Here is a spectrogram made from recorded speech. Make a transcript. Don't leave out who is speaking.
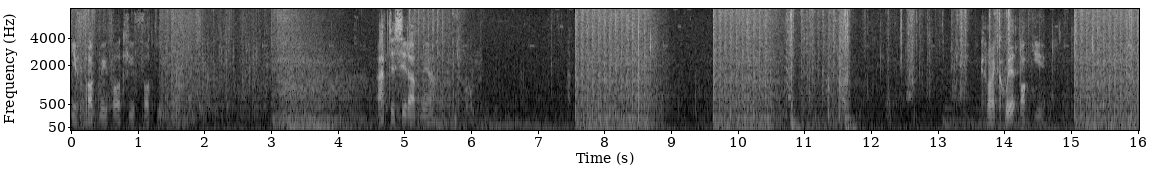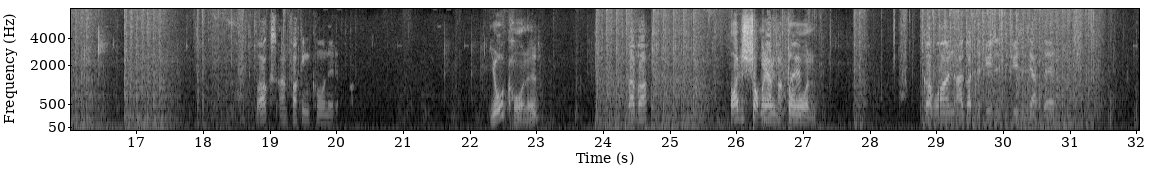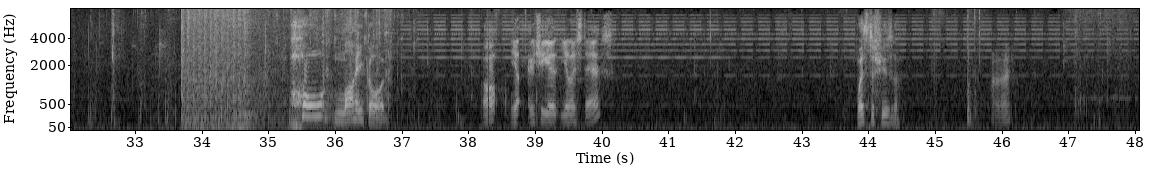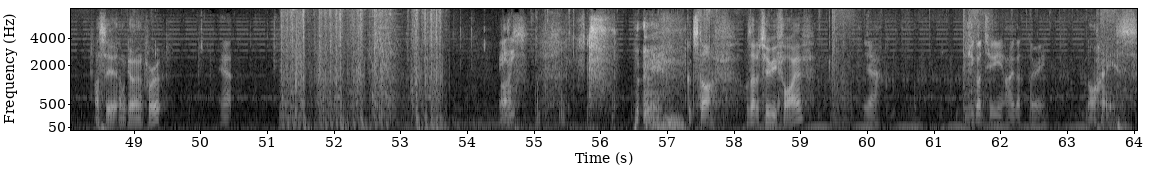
Speaker 1: You fucked me, Fox. You fucked me. I have to sit up now.
Speaker 2: Can I quit?
Speaker 1: Fuck you. Fox, I'm fucking cornered.
Speaker 2: You're cornered.
Speaker 1: Brother,
Speaker 2: I just shot my
Speaker 1: Yeah,
Speaker 2: own
Speaker 1: fuck that. Got one. I got diffusers. Diffusers out there.
Speaker 2: Oh my god.
Speaker 1: Oh, yeah. Actually, ye- yellow stairs.
Speaker 2: Where's diffuser?
Speaker 1: I don't know.
Speaker 2: I see it. I'm going for it.
Speaker 1: Yeah.
Speaker 2: Nice. Good stuff. Was that a 2v5?
Speaker 1: Yeah. 'Cause you got two, I got three.
Speaker 2: Nice.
